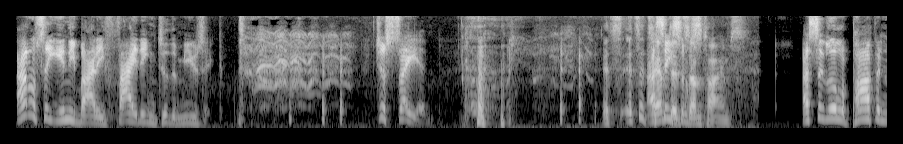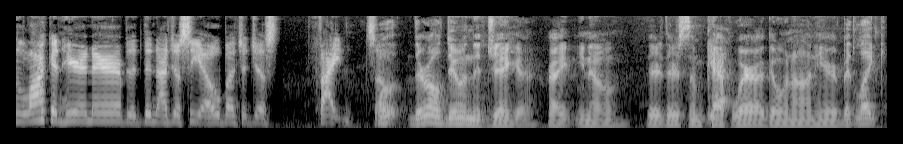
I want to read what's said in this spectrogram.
I don't see anybody fighting to the music. just saying. It's it's see attempted some- sometimes. I see a little popping and locking here and there, but then I just see a whole bunch of just fighting. So Well, they're all doing the Jenga, right? You know, there, there's some Yeah. going on here, but like,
